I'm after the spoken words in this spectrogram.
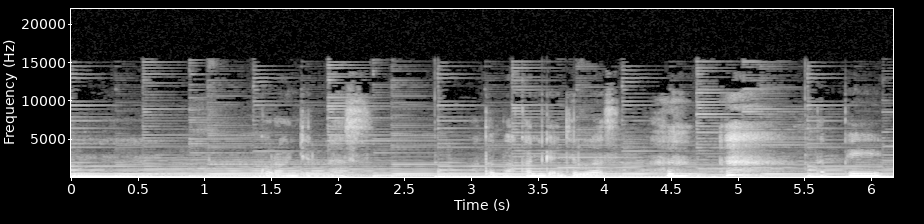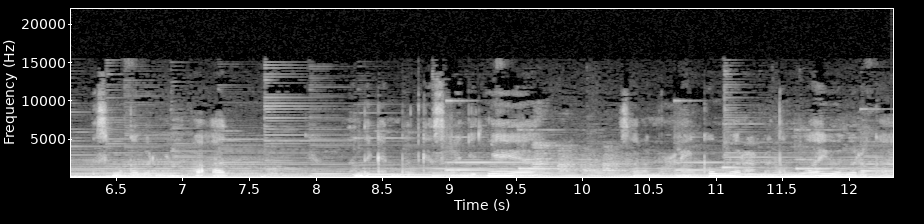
hmm, kurang jelas atau bahkan gak jelas. Tapi semoga bermanfaat. Nantikan podcast selanjutnya ya. Assalamualaikum warahmatullahi wabarakatuh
